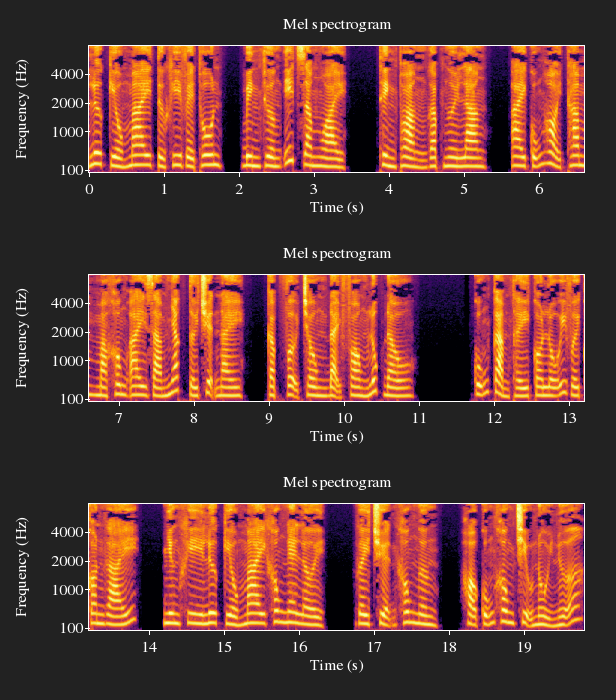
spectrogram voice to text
Lư Kiều Mai từ khi về thôn, bình thường ít ra ngoài, thỉnh thoảng gặp người làng, ai cũng hỏi thăm mà không ai dám nhắc tới chuyện này, cặp vợ chồng đại phòng lúc đầu. Cũng cảm thấy có lỗi với con gái, nhưng khi Lư Kiều Mai không nghe lời, gây chuyện không ngừng, họ cũng không chịu nổi nữa,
